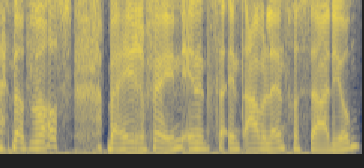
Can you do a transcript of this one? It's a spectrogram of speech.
En dat was bij Herenveen in het, in het Abelensra stadion.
